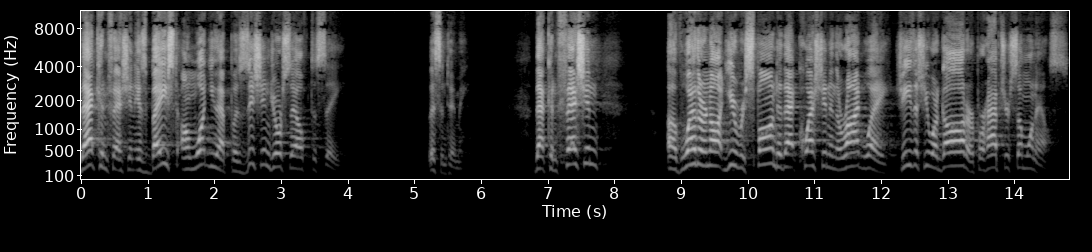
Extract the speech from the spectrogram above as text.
that confession is based on what you have positioned yourself to see. Listen to me. That confession of whether or not you respond to that question in the right way Jesus, you are God, or perhaps you're someone else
